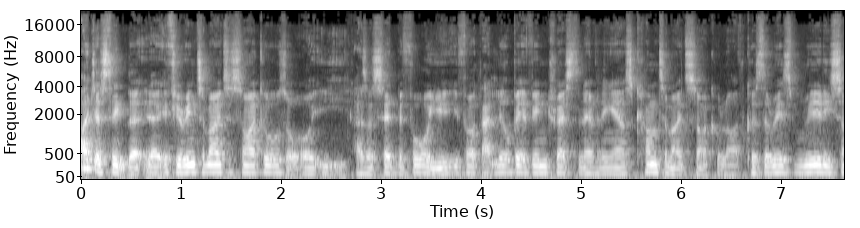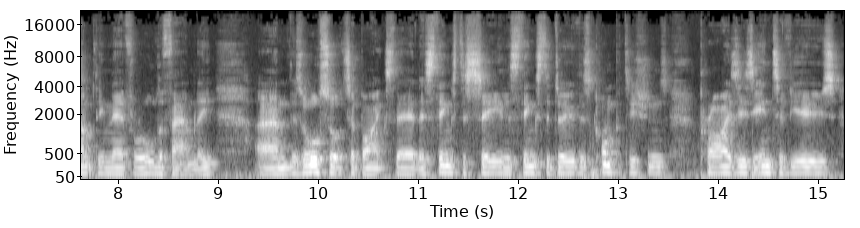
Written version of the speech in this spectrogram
I just think that you know, if you're into motorcycles, or, or as I said before, you, you've got that little bit of interest and everything else, come to Motorcycle Live because there is really something there for all the family. Um, there's all sorts of bikes there. There's things to see. There's things to do. There's competitions, prizes, interviews.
